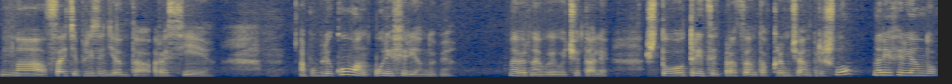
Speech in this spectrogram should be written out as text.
на сайте президента России. Опубликован о референдуме. Наверное, вы его читали. Что 30% крымчан пришло на референдум,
